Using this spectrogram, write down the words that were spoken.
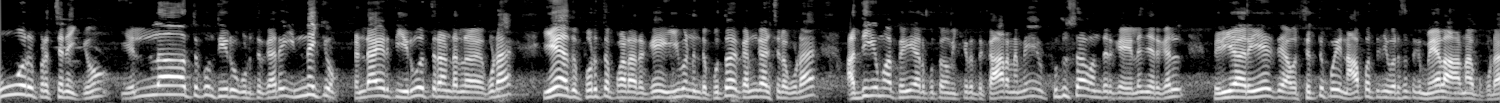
ஒவ்வொரு பிரச்சனைக்கும் எல்லாத்துக்கும் தீர்வு கொடுத்துருக்காரு. இன்றைக்கும் ரெண்டாயிரத்தி இருபத்தி ரெண்டில் கூட ஏன் அது பொருத்தப்பாடாக இருக்குது ஈவன் இந்த புத்தக கண்காட்சியில் கூட அதிகமாக பெரியார் புத்தகம் விற்கிறதுக்கு காரணமே புதுசாக வந்திருக்க இளைஞர்கள். பெரியாரையே அவர் செத்து போய் நாற்பத்தஞ்சு வருஷத்துக்கு மேலே ஆனால் கூட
